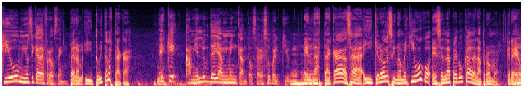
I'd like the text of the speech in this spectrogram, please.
Q, música de Frozen. Pero, ¿y tuviste las tacas? Es que a mí el look de ella a mí me encantó. Se ve súper cute. En las tacas, o sea, y creo que si no me equivoco, esa es la peluca de la promo, creo.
